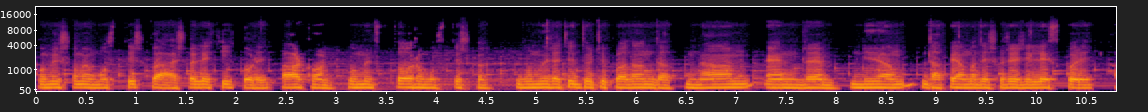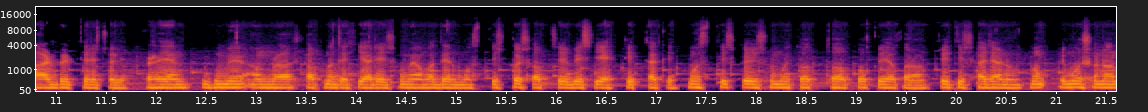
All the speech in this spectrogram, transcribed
ঘুমের সময় মস্তিষ্ক আসলে কি করে? পার্ট ওয়ান ঘুমের স্তর মস্তিষ্ক। ঘুমের আছে দুটি প্রধান ধাপ নাম অ্যান্ড র্যাম নিরাম ধাপে আমাদের শরীর রিল্যাক্স করে হার্টবিট ধীরে চলে। র্যাম ঘুমে আমরা স্বপ্ন দেখি আর এই সময় আমাদের মস্তিষ্ক সবচেয়ে বেশি অ্যাক্টিভ থাকে। মস্তিষ্ক এই সময় তথ্য প্রক্রিয়াকরণ স্মৃতি সাজানো এবং ইমোশনাল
